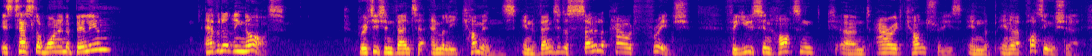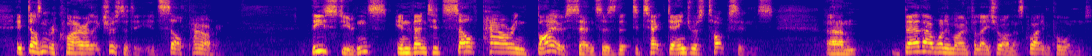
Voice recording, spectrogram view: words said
Is Tesla one in a billion? Evidently not. British inventor Emily Cummins invented a solar-powered fridge for use in hot and, and arid countries in, the, in a potting shed. It doesn't require electricity, it's self-powering. These students invented self-powering biosensors that detect dangerous toxins. Um, bear that one in mind for later on, that's quite important.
